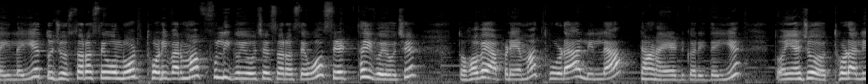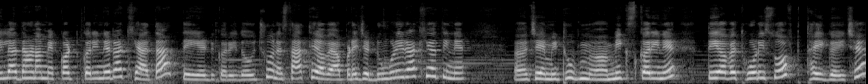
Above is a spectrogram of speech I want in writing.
લઈ લઈએ. તો જો સરસ એવો લોટ થોડી વારમાં ફૂલી ગયો છે, સરસ એવો સેટ થઈ ગયો છે. તો હવે આપણે એમાં થોડા લીલા ધાણા એડ કરી દઈએ. તો અહીંયા જો થોડા લીલા ધાણા મેં કટ કરીને રાખ્યા હતા, તે એડ કરી દઉં છું. અને સાથે હવે આપણે જે ડુંગળી રાખી હતી ને જે મીઠું મિક્સ કરીને, તે હવે થોડી સોફ્ટ થઈ ગઈ છે.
